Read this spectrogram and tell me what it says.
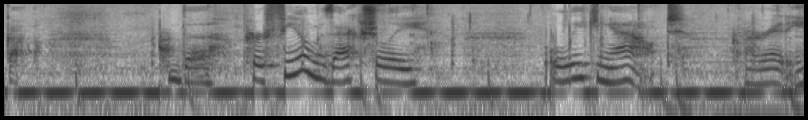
Got the perfume is actually leaking out already.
